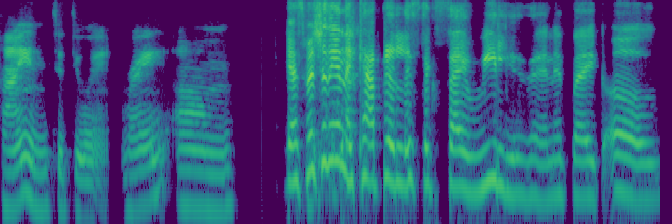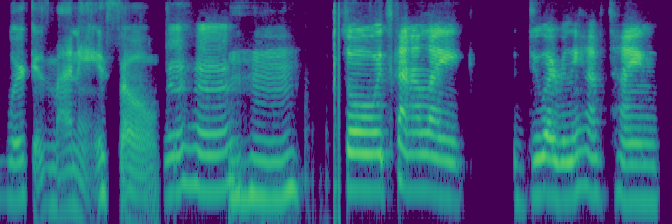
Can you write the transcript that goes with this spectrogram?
time to do it right um yeah, especially in the capitalistic side we live in, it's like, oh, work is money. So, mm-hmm. Mm-hmm. so it's kind of like, do I really have time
